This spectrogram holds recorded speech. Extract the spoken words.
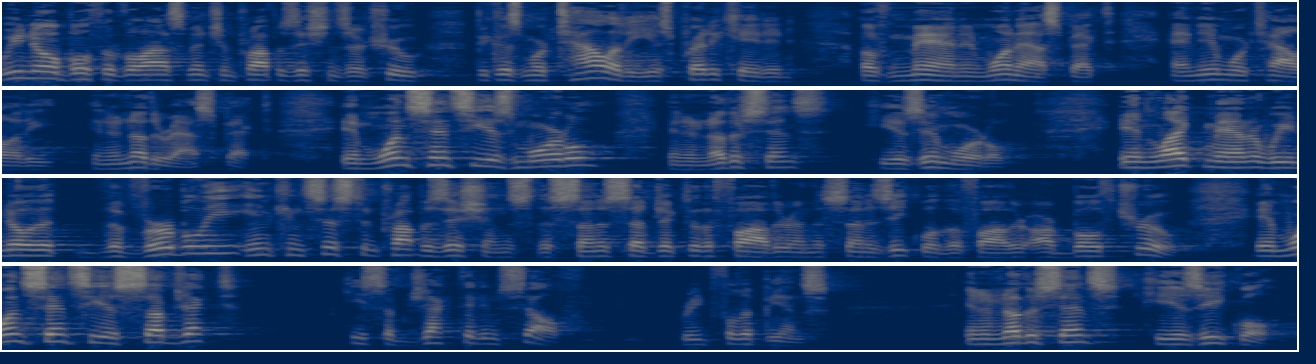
We know both of the last mentioned propositions are true because mortality is predicated of man in one aspect and immortality in another aspect. In one sense, he is mortal, in another sense, he is immortal. In like manner, we know that the verbally inconsistent propositions, the Son is subject to the Father and the Son is equal to the Father, are both true. In one sense, he is subject, he subjected himself. Read Philippians. In another sense, he is equal.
